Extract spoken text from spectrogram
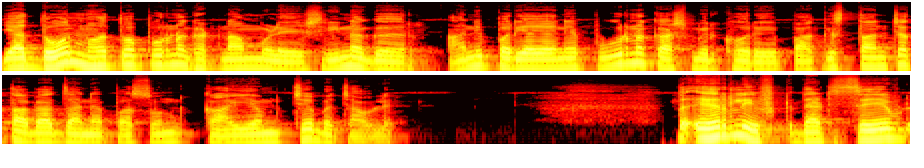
या दोन महत्त्वपूर्ण घटनांमुळे श्रीनगर आणि पर्यायाने पूर्ण काश्मीर खोरे पाकिस्तानच्या ताब्यात जाण्यापासून कायमचे बचावले. The airlift that saved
